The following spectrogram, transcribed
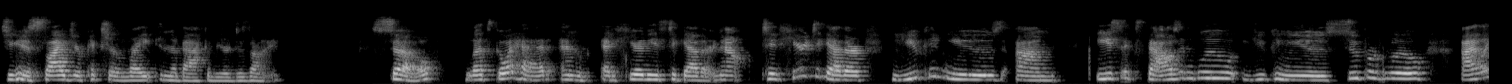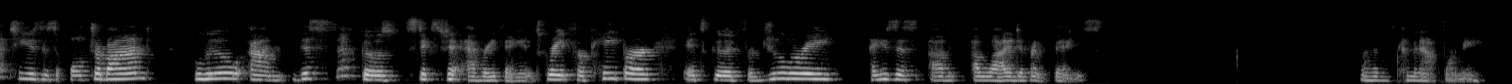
So you can just slide your picture right in the back of your design. So let's go ahead and adhere these together. Now, to adhere together, you can use um, E6000 glue. You can use super glue. I like to use this Ultra Bond glue. Um, this stuff goes, sticks to everything. It's great for paper. It's good for jewelry. I use this on a lot of different things. Long it's coming out for me.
